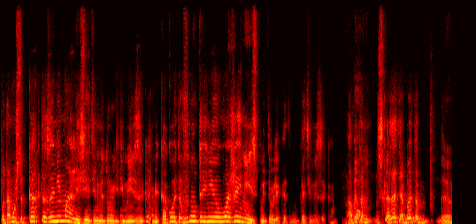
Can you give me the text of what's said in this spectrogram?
потому что как-то занимались этими другими языками, какое-то внутреннее уважение испытывали к, этому, к этим языкам. Об да. этом сказать об этом э,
